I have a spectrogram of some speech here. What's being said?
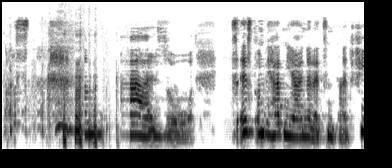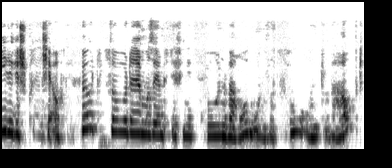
passt. Ähm, also, es ist, und wir hatten ja in der letzten Zeit viele Gespräche auch geführt zu der Museumsdefinition, warum und wozu und überhaupt.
